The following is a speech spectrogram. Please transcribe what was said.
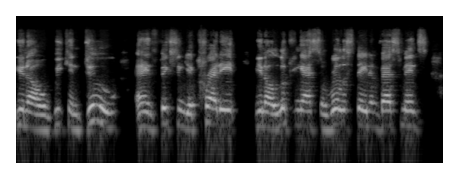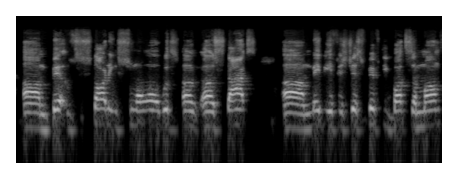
you know we can do and fixing your credit you know, looking at some real estate investments, um, starting small with uh, uh, stocks, um, maybe if it's just 50 bucks a month.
